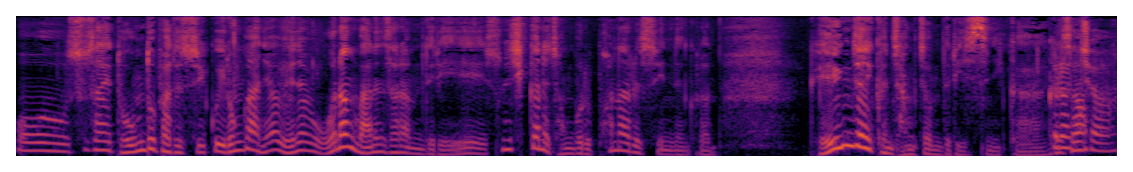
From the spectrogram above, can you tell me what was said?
어, 수사에 도움도 받을 수 있고 이런 거 아니야? 왜냐하면 워낙 많은 사람들이 순식간에 정보를 퍼나를 수 있는 그런 굉장히 큰 장점들이 있으니까. 그래서 그렇죠.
